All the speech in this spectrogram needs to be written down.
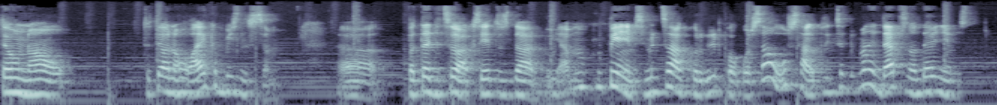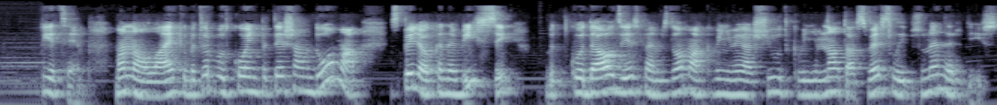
tev nav, tev nav laika biznesam. Uh, Pat tad, ja cilvēks iet uz darbu, jā, nu, pieņemsim, ir cilvēki, kuriem grib kaut ko savu uzsākt, bet viņi saka, man ir darbs no 9 līdz 5. Man nav laika, bet varbūt ko viņi patiešām domā. Es pieļauju, ka ne visi, bet ko daudz iespējams domā, ka viņi vienkārši jūt, ka viņiem nav tās veselības un enerģijas.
